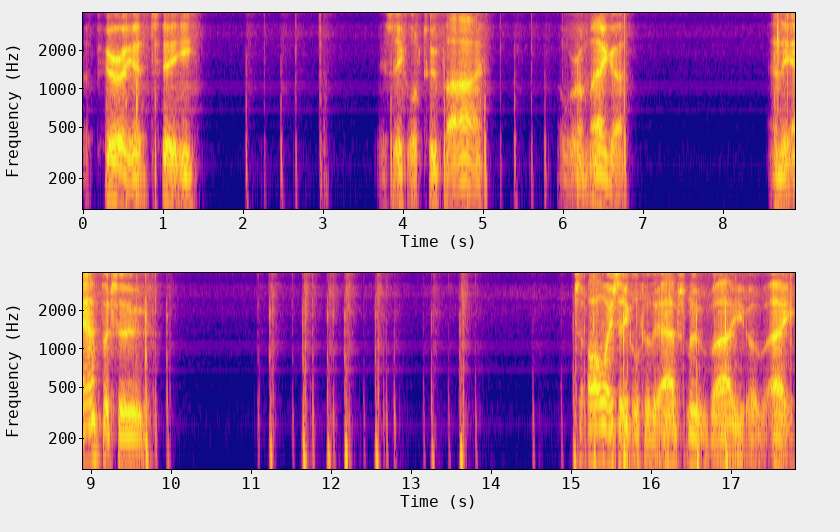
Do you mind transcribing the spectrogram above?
The period t is equal to 2 pi over omega. And the amplitude is always equal to the absolute value of A.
